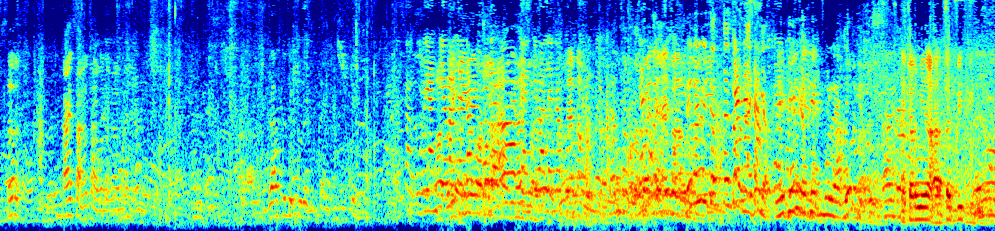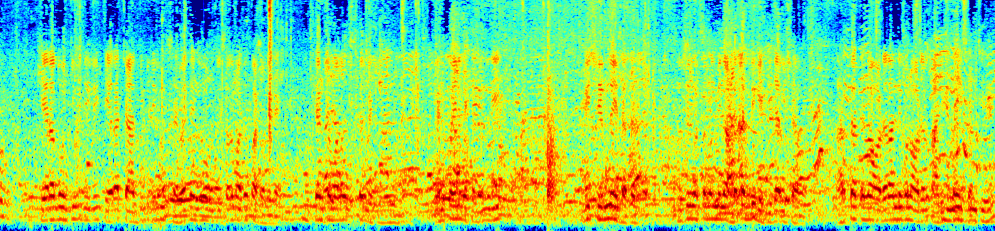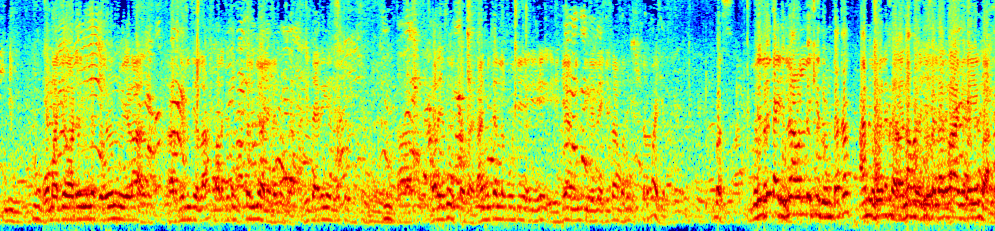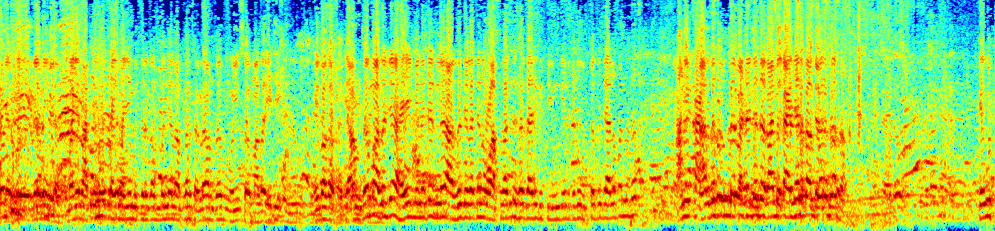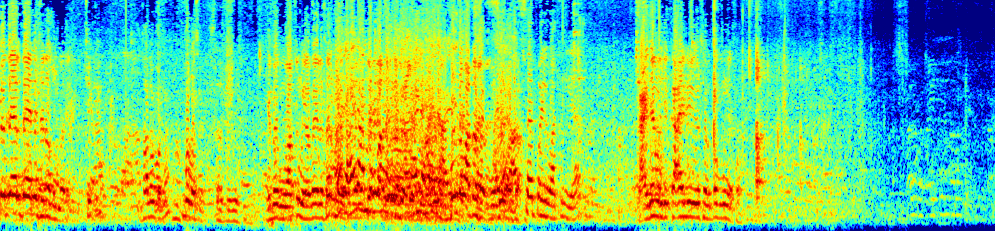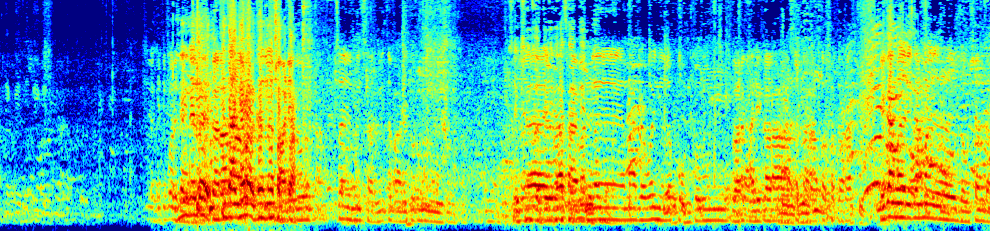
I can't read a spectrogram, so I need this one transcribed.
सर काय सांगा बँकेवाल्यांना त्याच्यावर मी हरकत बी दिली तेरा दोनची बी दिली तेरा चारची बी दिली. सर्व त्यांनी ऑफिसर माझं पाठवलेलं आहे. त्यांचं मला उत्तर भेटलं आणि पहिली गोष्ट मी मी नाही सकत दुसरी गोष्ट मग मी नाटकात बी घेतली त्या विषयावर. हरकत त्यांना ऑर्डर आणली पण ऑर्डर काढली नाही सर हे माझी ऑर्डर मी दोन वेळा अर्ज बी दिला. मला त्याचं उत्तर बी आलेलं नाही मी डायरेक्ट यांना मला याचं उत्तर पाहिजे. आम्ही त्यांना बोलले हे हे जे आम्ही दिलेलं आहे त्याचं आम्हाला उत्तर पाहिजे. बस. दुसरं काही नाही. लेखी देऊन टाका. आम्ही तुम्हाला सरांना पाहिजे सगळं माझे काही बाकी नाही. माझे नातेवाईक काही माझे मित्र कंपनी आपला सगळं आमचं वही सर माझा येते हे बघा सर आमचं माझं जे आहे मी त्याने अर्ज दिला त्यानं वाचलाच नाही सर डायरेक्ट तीन गेले त्याचं उत्तर तर द्यायला पण सर आणि कागदाचं उत्तर भेटायचं सर आम्ही कायद्याने चालतोय ना सर ते उत्तर द्यायला तयार नाही सर तुम्हाला ठीक आहे. झालं बोला बोला सर. हे बघ वाचून घ्या पहिलं सर. पूर्ण वाचा सर पूर्ण वाचा. कायदा म्हणजे काय नाही सर बघून घ्या सर. किती परिस्थिती जागेवर? घेऊ शकता मी सर्व्हिसचं भाडेकरून म्हणतो. त्या साहेबांनी माझ्या वहिनीला फोन करून घर खाली करा असं करा तसं करा. हे काय रिकामा दौशान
